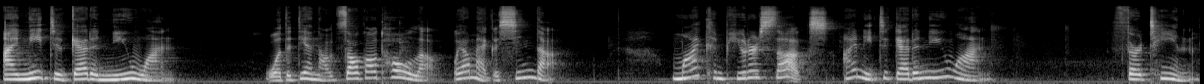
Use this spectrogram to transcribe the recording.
I need to get a new one. 我的电脑糟糕透了，我要买个新的。My computer sucks. I need to get a new one. 13.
